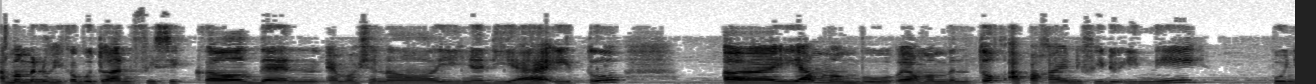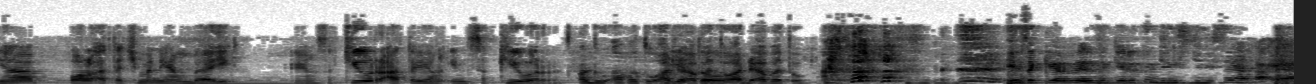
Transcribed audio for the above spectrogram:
uh, memenuhi kebutuhan fisikal dan emosionalnya dia itu uh, yang membu yang membentuk apakah individu ini punya pola attachment yang baik yang secure atau yang insecure Aduh, apa tuh? Ada Gitu. apa tuh? Ada apa tuh? Insecure dan insecure itu jenis-jenisnya ya, Kak ya?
